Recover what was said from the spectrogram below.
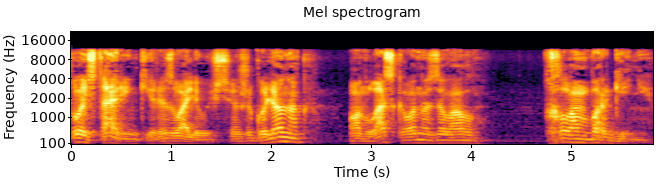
Свой старенький разваливающийся «Жигуленок» он ласково называл «Хламборгини».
